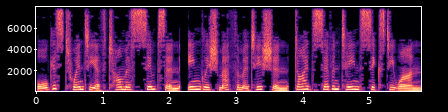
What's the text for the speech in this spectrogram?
August 20 – Thomas Simpson, English mathematician died 1761.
